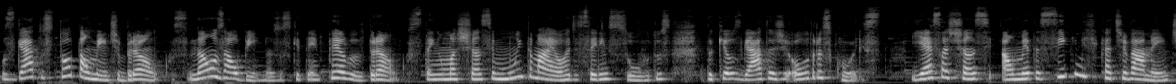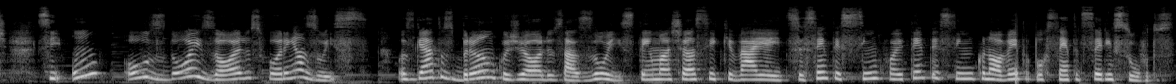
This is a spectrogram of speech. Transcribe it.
Os gatos totalmente brancos, não os albinos, os que têm pelos brancos, têm uma chance muito maior de serem surdos do que os gatos de outras cores. E essa chance aumenta significativamente se um ou os dois olhos forem azuis. Os gatos brancos de olhos azuis têm uma chance que vai aí de 65 a 85, 90% de serem surdos.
